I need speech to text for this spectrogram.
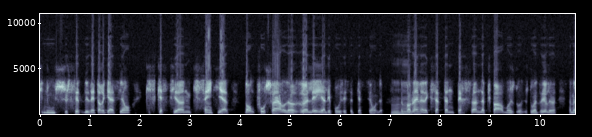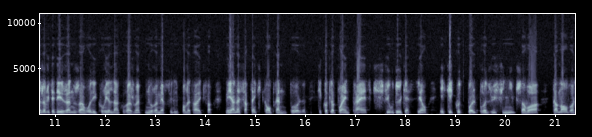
qui nous suscitent des interrogations, qui se questionnent, qui s'inquiètent. Donc, il faut se faire le relais et aller poser cette question-là. Le mhm. problème avec certaines personnes, la plupart, moi, je dois, dire, la majorité des jeunes nous envoient des courriels d'encouragement et nous remercient pour le travail qu'ils font. Mais il y en a certains qui ne comprennent pas, qui écoutent le point de presse, qui se fient aux deux questions et qui n'écoutent pas le produit fini pour savoir comment on va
